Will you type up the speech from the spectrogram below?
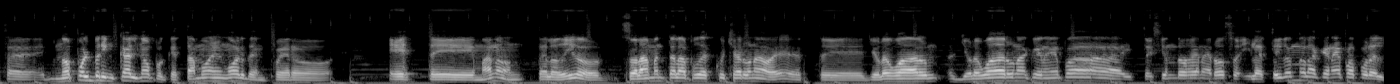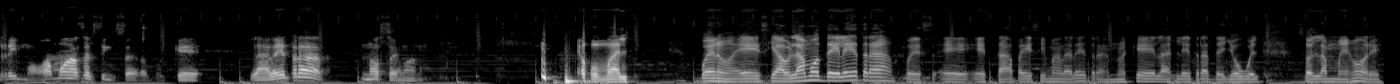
O sea, no por brincar, no, porque estamos en orden, pero este, mano, te lo digo, solamente la pude escuchar una vez. Este, yo le voy a dar, yo le voy a dar una quenepa y estoy siendo generoso y le estoy dando la quenepa por el ritmo. Vamos a ser sinceros, porque la letra, no sé, mano. o mal. Bueno, eh, si hablamos de letras, pues eh, está pésima la letra. No es que las letras de Joel son las mejores,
